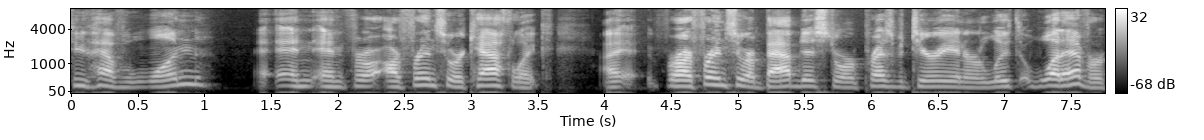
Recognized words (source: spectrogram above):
to have one and and for our friends who are Catholic, I, for our friends who are Baptist or Presbyterian or Lutheran, whatever,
